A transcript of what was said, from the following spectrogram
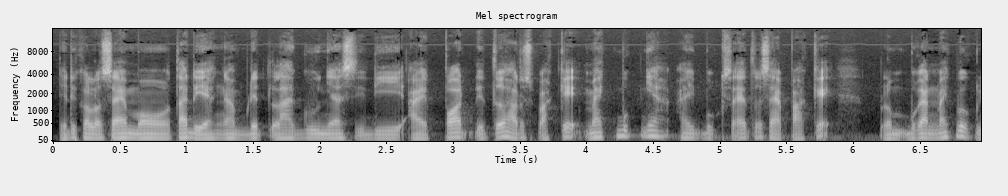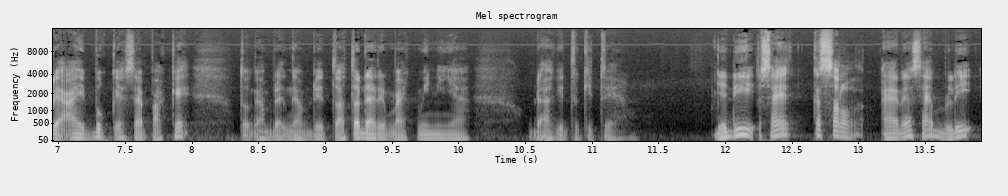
Jadi kalau saya mau tadi ya ngupdate lagunya di iPod itu harus pakai MacBooknya. iBook saya tuh saya pakai belum bukan MacBook dia iBook ya saya pakai untuk ngupdate ngupdate itu atau dari Mac mininya. Udah gitu-gitu ya. Jadi saya kesel akhirnya saya beli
